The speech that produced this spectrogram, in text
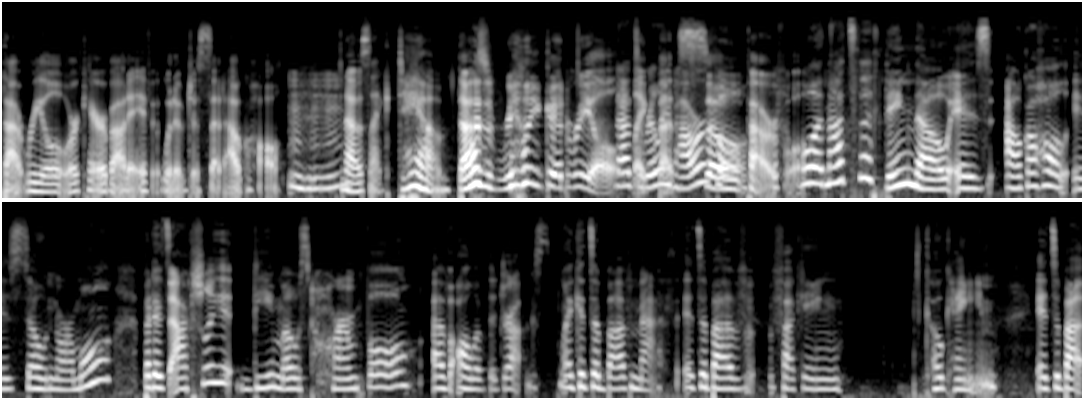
that reel or care about it if it would have just said alcohol. Mm-hmm. And I was like, damn, that was a really good reel. That's Like, really So powerful. powerful. Well, and that's the thing though is alcohol is so normal, but it's actually the most harmful of all of the drugs. Like it's above meth. It's above fucking cocaine. It's about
